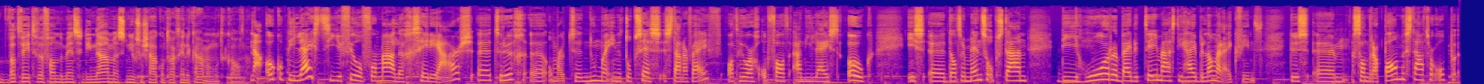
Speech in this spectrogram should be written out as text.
Wat weten we van de mensen die namens Nieuw Sociaal Contract in de Kamer moeten komen? Nou, ook op die lijst zie je veel voormalig CDA'ers uh, terug. Uh, om maar te noemen, in de top 6 staan er vijf. Wat heel erg opvalt aan die lijst ook, is uh, dat er mensen op staan die horen bij de thema's die hij belangrijk vindt. Dus um, Sandra Palme staat erop,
